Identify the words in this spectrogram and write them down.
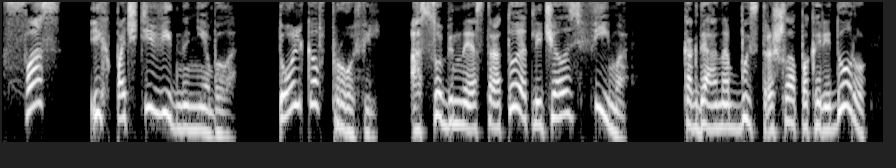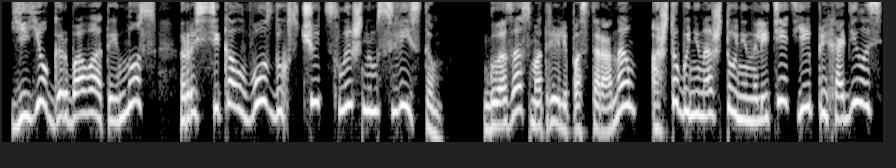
В фас их почти видно не было, только в профиль. Особенной остротой отличалась Фима. Когда она быстро шла по коридору, ее горбоватый нос рассекал воздух с чуть слышным свистом. Глаза смотрели по сторонам, а чтобы ни на что не налететь, ей приходилось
